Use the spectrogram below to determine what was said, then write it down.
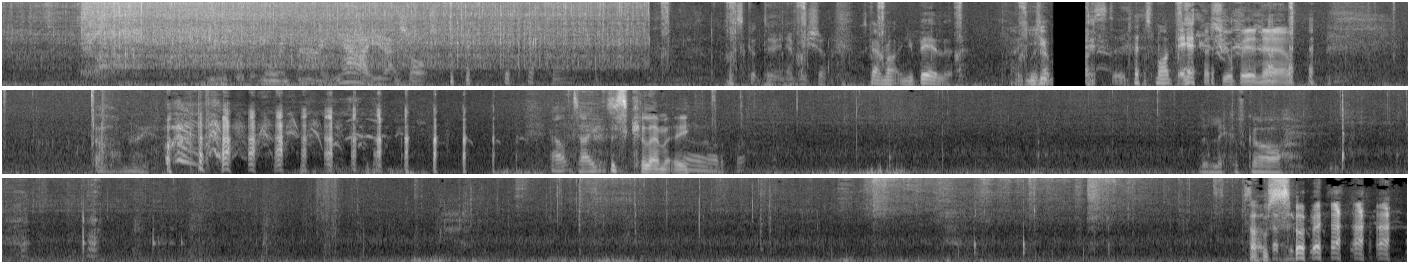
Ah, yeah, that's hot. What's got doing every shot? It's going right in your beer, look. You bastard. That's my beer. That's your beer now. Oh no. Outtakes. It's calamity. Oh. The lick of gar. Oh, sorry.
